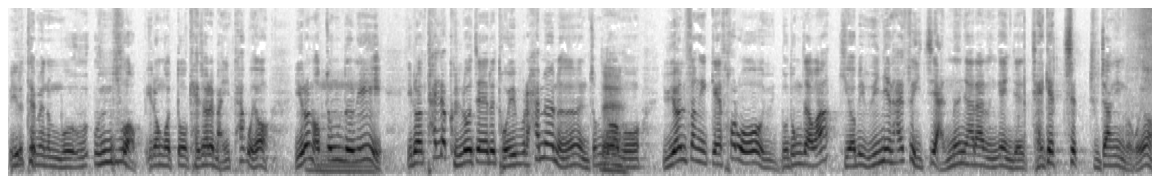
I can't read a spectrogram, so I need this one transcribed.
이를테면은 뭐 운수업 이런 것도 계절을 많이 타고요. 이런 업종들이 이런 탄력 근로제를 도입을 하면은 좀 더뭐 네. 유연성 있게 서로 노동자와 기업이 윈윈할 수 있지 않느냐라는 게 이제 재계 측 주장인 거고요.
